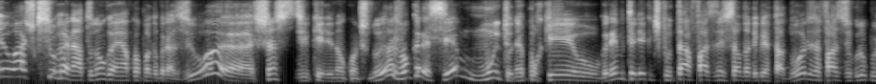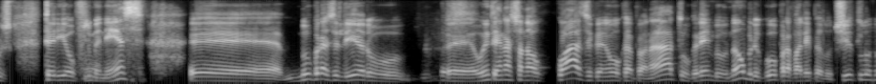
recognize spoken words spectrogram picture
Eu acho que se o Renato não ganhar a Copa do Brasil, é, as chances de que ele não continue elas vão crescer muito, né? Porque o Grêmio teria que disputar a fase inicial da Libertadores, a fase de grupos teria o Fluminense. É, no brasileiro, é, o Internacional quase ganhou o campeonato, o Grêmio não brigou para valer pelo título.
